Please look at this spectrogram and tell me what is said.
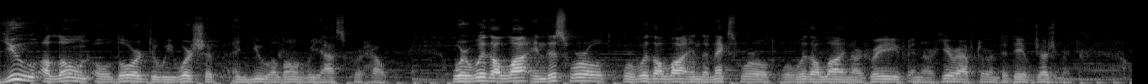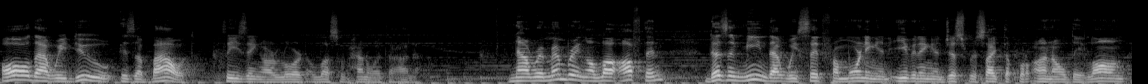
You alone, O Lord, do we worship, and you alone we ask for help. We're with Allah in this world, we're with Allah in the next world, we're with Allah in our grave and our hereafter and the day of judgment. All that we do is about pleasing our Lord Allah subhanahu wa ta'ala. Now remembering Allah often doesn't mean that we sit from morning and evening and just recite the Quran all day long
